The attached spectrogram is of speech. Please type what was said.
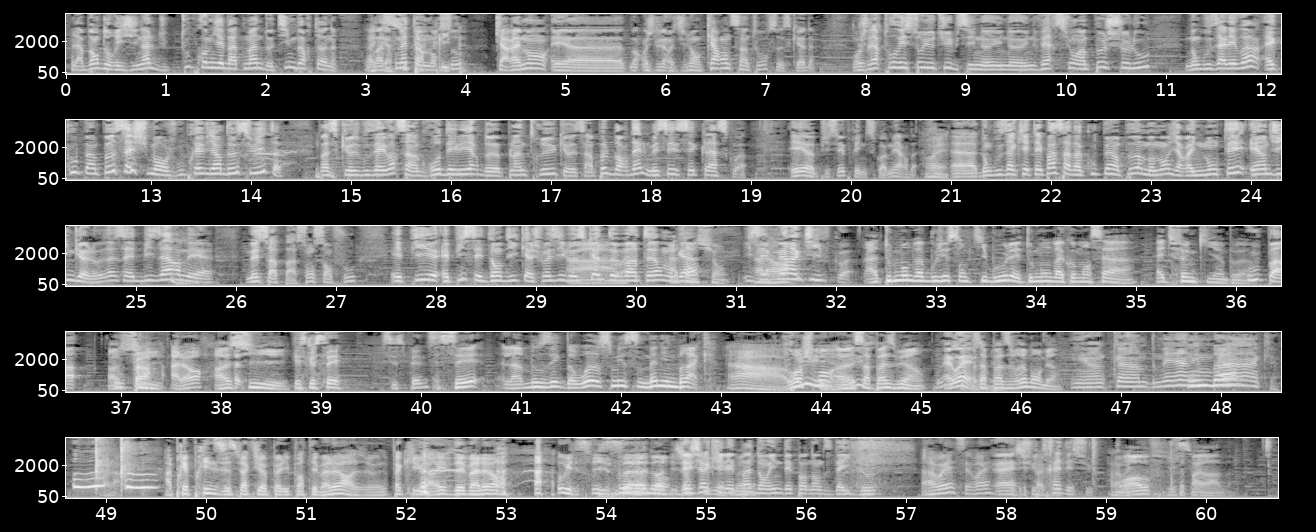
la bande originale du tout premier Batman de Tim Burton. On Avec va se mettre un clip. Carrément et euh, bon, je l'ai en 45 tours ce scud. Bon, je l'ai retrouvé sur YouTube. C'est une, une une version un peu chelou. Donc vous allez voir, elle coupe un peu sèchement. Je vous préviens de suite parce que vous allez voir, c'est un gros délire de plein de trucs. C'est un peu le bordel, mais c'est classe quoi. Et euh, puis c'est Prince quoi, merde. Ouais. Euh, donc vous inquiétez pas, ça va couper un peu. À un moment, il y aura une montée et un jingle. Ça, ça va être bizarre, mais euh, mais ça passe, on s'en fout. Et puis et puis c'est Dandy qui a choisi le Ah, scud de ouais. 20 h mon gars. Attention. Il s'est fait un kiff quoi. Ah, tout le monde va bouger son petit boule et tout le monde va commencer à être funky un peu. Ou pas. ah, Ou si. pas. Alors Ah si. Qu'est-ce que c'est? Suspense? C'est la musique de Will Smith Men in Black. Ah Franchement, oui, euh, oui. ça passe bien. Eh ouais. Ça passe vraiment bien. Here come the man in black. Après Prince, j'espère que tu vas pas lui porter malheur. Je veux pas qu'il lui arrive des malheurs à Will Smith. Ouais, euh, non. Déjà qu'il est pas dans Independence Day 2. Ah ouais, c'est vrai? Ouais, je suis pas très déçu. Ah ouais. Wow, c'est pas grave.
